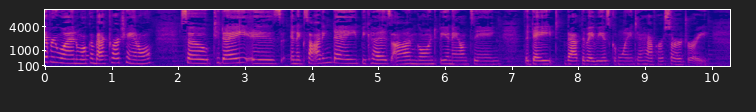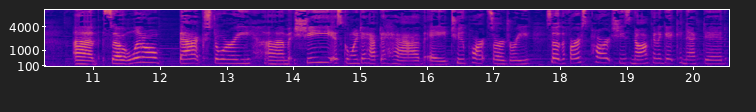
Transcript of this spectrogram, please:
everyone, welcome back to our channel. So today is an exciting day because I'm going to be announcing the date that the baby is going to have her surgery. Um, so a little backstory, um, she is going to have to have a two-part surgery. So the first part, she's not going to get connected,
